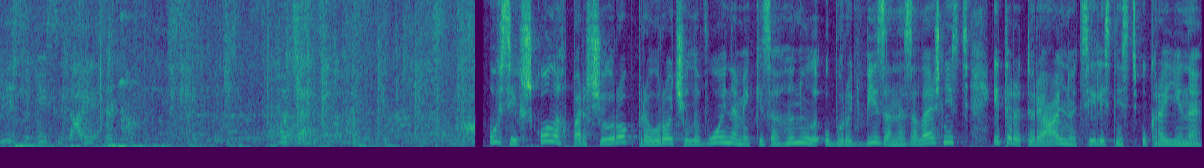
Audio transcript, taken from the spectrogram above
і собі сідаєте на початку. У всіх школах перший урок приурочили воїнам, які загинули у боротьбі за незалежність і територіальну цілісність України.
